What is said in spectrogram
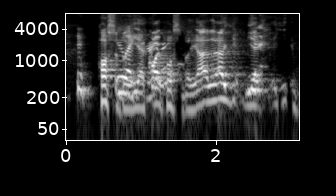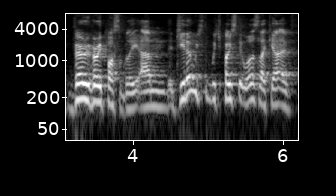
Possibly, like, yeah, quite possibly. Yeah, yeah, very, very possibly. Um, do you know which which post it was? Like, I've.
